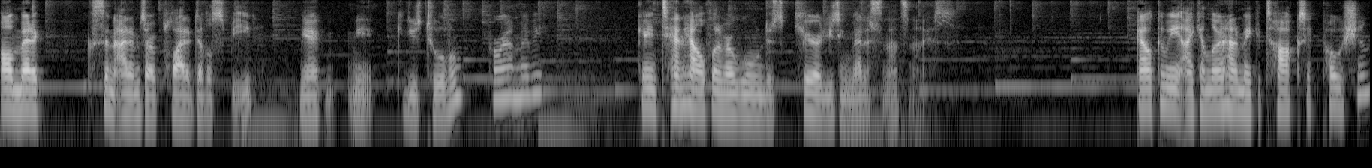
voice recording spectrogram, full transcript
All medicine items are applied at devil speed. I, me could use two of them per round, maybe? Gain 10 health whenever a wound is cured using medicine. That's nice. Alchemy, I can learn how to make a toxic potion.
